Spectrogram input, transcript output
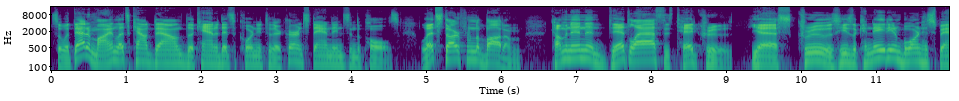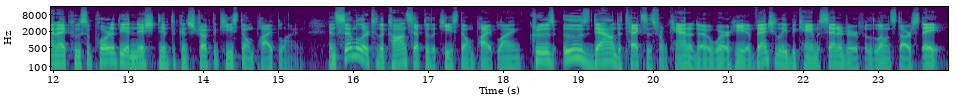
So with that in mind, let's count down the candidates according to their current standings in the polls. Let's start from the bottom. Coming in and dead last is Ted Cruz. Yes, Cruz. He's a Canadian born Hispanic who supported the initiative to construct the Keystone Pipeline. And similar to the concept of the Keystone Pipeline, Cruz oozed down to Texas from Canada, where he eventually became a senator for the Lone Star State.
